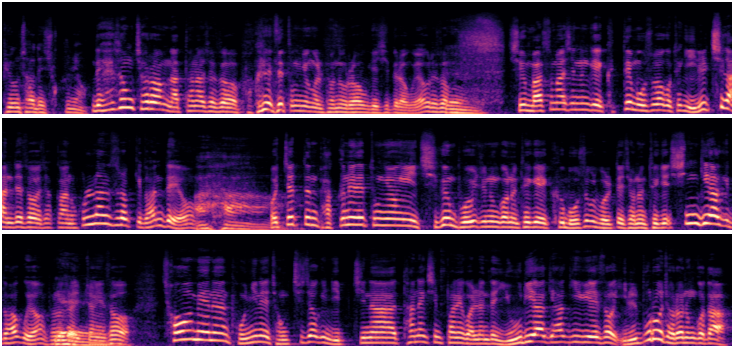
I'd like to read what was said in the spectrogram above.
변호사가 되셨군요. 근데 혜성처럼 나타나셔서 박근혜 대통령을 변호를 하고 계시더라고요. 그래서 예. 지금 말씀하시는 게 그때 모습하고 되게 일치가 안 돼서 약간 혼란스럽기도 한데요. 아하. 어쨌든 박근혜 대통령이 지금 보여주는 거는 되게 그 모습을 볼 때 저는 되게 신기하기도 하고요. 변호사 예. 입장에서 처음에는 본인의 정치적인 입지나 탄핵 심판에 관련된 유리하게 하기 위해서 일부러 저러는 거다.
